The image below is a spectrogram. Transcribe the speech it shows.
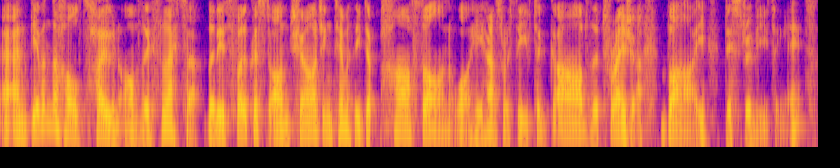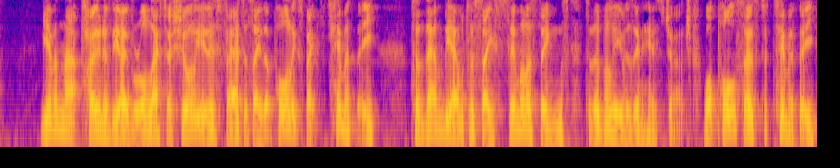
And given the whole tone of this letter that is focused on charging Timothy to pass on what he has received, to guard the treasure by distributing it, given that tone of the overall letter, surely it is fair to say that Paul expects Timothy to then be able to say similar things to the believers in his church. What Paul says to Timothy,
